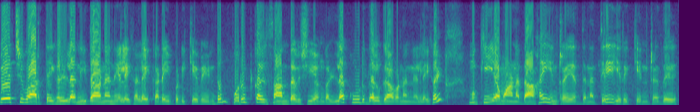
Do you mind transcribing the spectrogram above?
பேச்சுவார்த்தைகளில் நிதான நிலைகளை கடைபிடிக்க வேண்டும். பொருட்கள் சார்ந்த விஷயங்களில் கூடுதல் கவன நிலைகள் முக்கியமானதாக இன்றைய தினத்தில் இருக்கின்றது.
